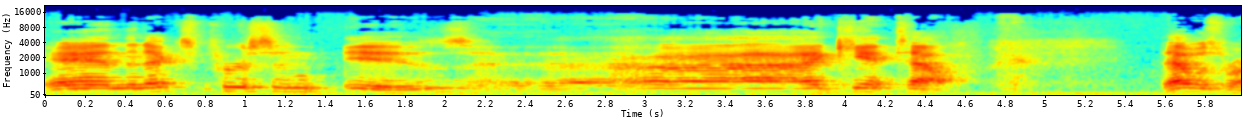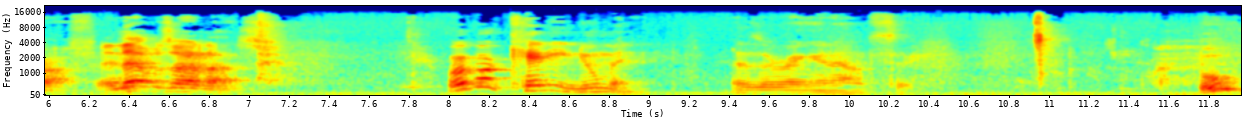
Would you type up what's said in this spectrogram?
and the next person is uh, I can't tell. That was rough, and that was on us. What about Kenny Newman as a ring announcer? Who?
